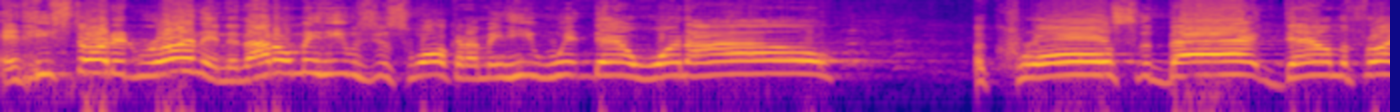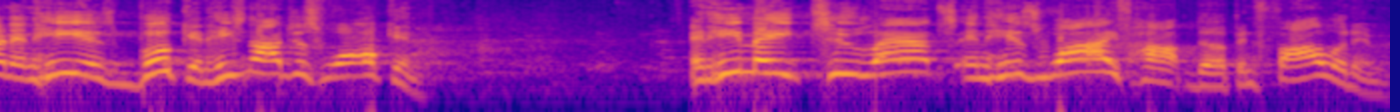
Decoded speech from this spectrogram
and he started running. And I don't mean he was just walking. I mean, he went down one aisle, across the back, down the front, and he is booking. He's not just walking. And he made two laps, and his wife hopped up and followed him.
